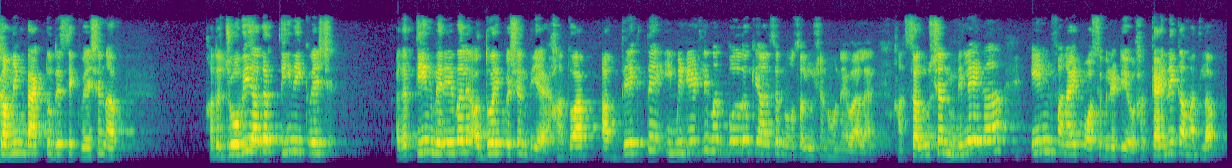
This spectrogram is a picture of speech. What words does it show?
coming back to this equation अब हाँ तो जो भी अगर तीन इक्वेशन अगर तीन वेरिएबल है और दो इक्वेशन दिया है हाँ तो आप आप देखते इमीडिएटली मत बोल दो कि आंसर नो सोल्यूशन होने वाला है। हाँ सोल्यूशन मिलेगा इनफाइनाइट पॉसिबिलिटी हो। हाँ, कहने का मतलब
